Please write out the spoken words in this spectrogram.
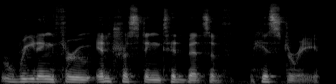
reading through interesting tidbits of history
